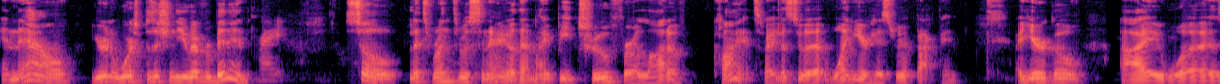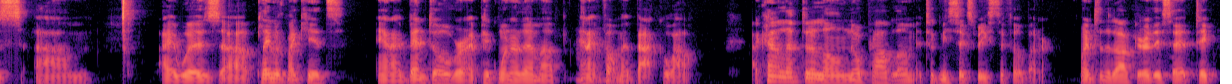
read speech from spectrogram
and now you're in a worse position than you've ever been in. right So let's run through a scenario that might be true for a lot of clients, right? Let's do a one year history of back pain. A year ago, I was um, I was uh, playing with my kids, and I bent over. I picked one of them up, and I Mhm. felt my back go out. I kind of left it alone, no problem. It took me six weeks to feel better. Went to the doctor. They said take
